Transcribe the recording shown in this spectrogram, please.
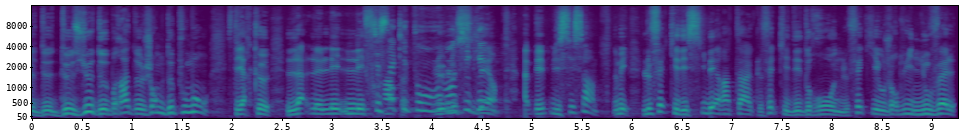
euh, de deux yeux, deux bras, deux jambes, deux poumons. C'est-à-dire que les, C'est ça qui pourront le, cyber, ah, mais, c'est ça. mais le fait qu'il y ait des cyberattaques, le fait qu'il y ait des drones, le fait qu'il y ait aujourd'hui une nouvelle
